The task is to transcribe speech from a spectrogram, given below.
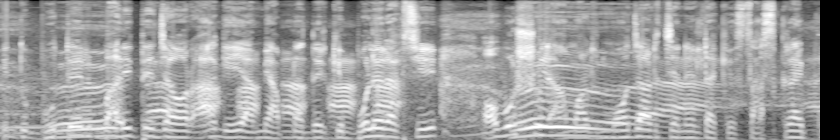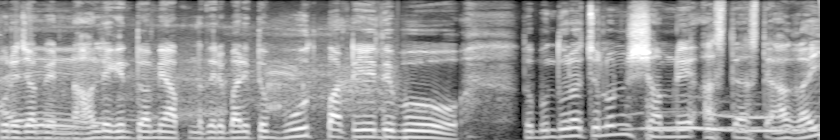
কিন্তু ভূতের বাড়িতে যাওয়ার আগে আমি আপনাদেরকে বলে রাখছি, অবশ্যই আমার মজার চ্যানেলটাকে সাবস্ক্রাইব করে যাবেন, নাহলে কিন্তু আমি আপনাদের বাড়িতে ভূত পাঠিয়ে দেব। তো বন্ধুরা, চলুন সামনে আস্তে আস্তে আগাই।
